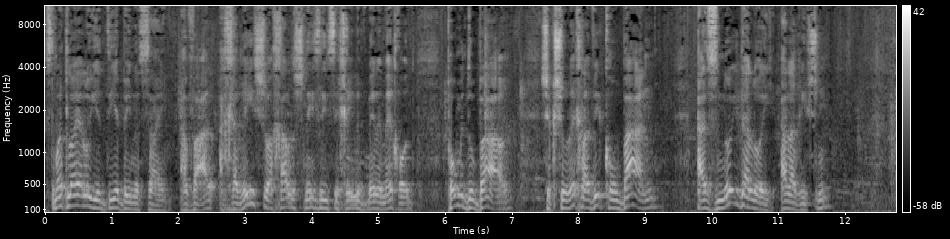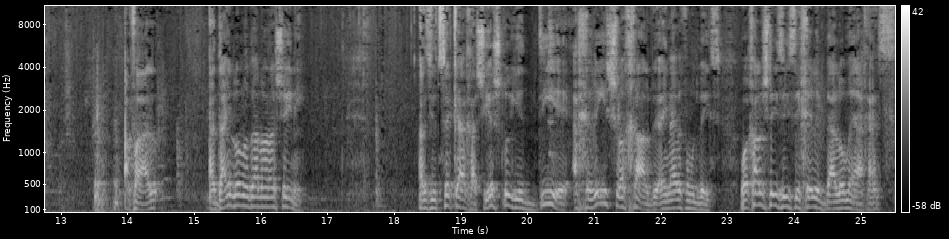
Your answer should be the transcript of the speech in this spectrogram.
זאת אומרת, לא היה לו ידיע בין עשיים, אבל אחרי שהוא אכל שני זייסי חלב בהלם אחד, פה מדובר שכשהוא הולך להביא קורבן, אז נוידע לוי על הראשון, אבל עדיין לא נודע לו על השני. אז יוצא ככה, שיש לו ידיע אחרי שהוא אכל, בעין א' עמוד בייס, הוא אכל שני זיזי חלב בעלו מאחס,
